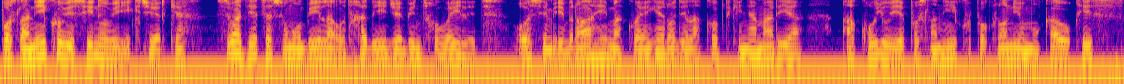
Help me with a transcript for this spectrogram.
Poslanikovi sinovi i kćerke Sva djeca su mu bila od Hadidje bint Huvejlid, osim Ibrahima kojeg je rodila koptkinja Marija, a koju je poslaniku poklonio mu Kaukis,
